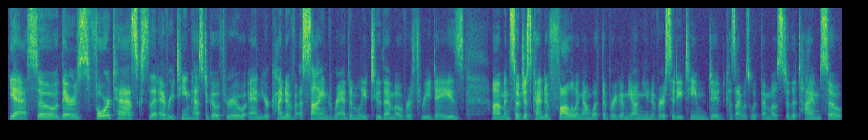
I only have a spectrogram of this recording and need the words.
Yeah, so there's four tasks that every team has to go through, and you're kind of assigned randomly to them over three days. Um, and so just kind of following on what the Brigham Young University team did, because I was with them most of the time. So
